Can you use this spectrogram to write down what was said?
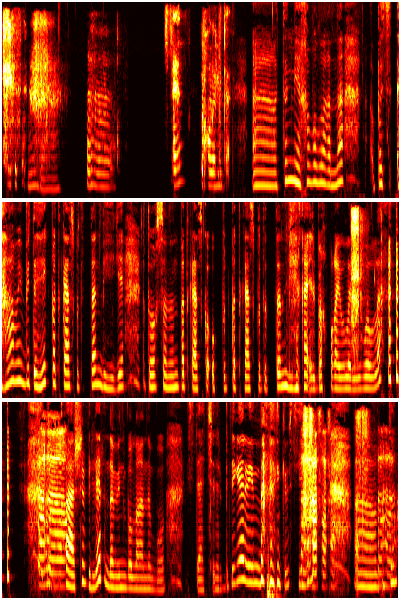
Эн дохоларында. Оттон меха боллаганна хамы бүтэхик подкаст бутуттан биһиге тоох сонун подкастка укпут подкаст бутуттан меха элбах бугай улари болла. Пашы билер, но мин боланы бу истәчелер битегерин да кепси. Оттон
